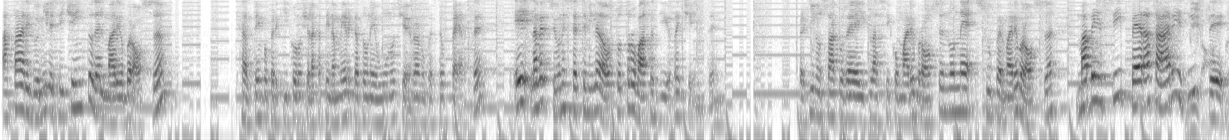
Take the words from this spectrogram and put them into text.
Atari 2600 del Mario Bros. Al tempo per chi conosce la catena Mercatone 1 c'erano queste offerte e la versione 7008 trovata di recente. Per chi non sa cos'è il classico Mario Bros, non è Super Mario Bros, ma bensì per Atari esiste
